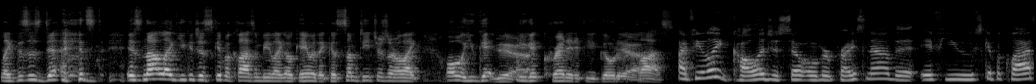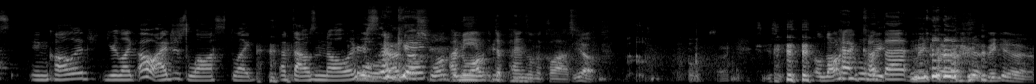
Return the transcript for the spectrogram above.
Like this is de- it's it's not like you could just skip a class and be like okay with it because some teachers are like, oh, you get Yeah. you get credit if you go to Yeah. the class. I feel like college is so overpriced now that if you skip a class in college, you're like, oh, I just lost like a thousand dollars. Okay. that's one I thing. a mean, it people- depends on the class. Yeah. Oh, sorry. Excuse me. A lot of people Cut make, that. make a, make a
